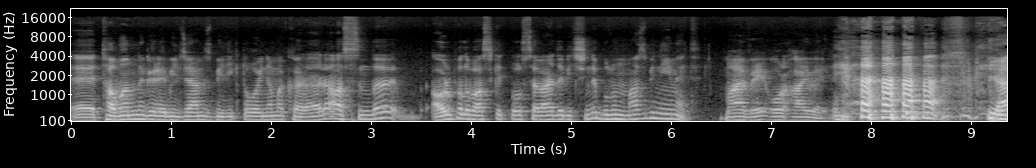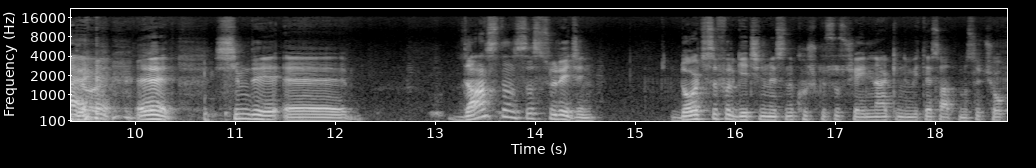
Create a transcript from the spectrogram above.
e, tavanını görebileceğimiz birlikte oynama kararı aslında Avrupalı basketbol severler için de bulunmaz bir nimet. My Way or Highway. yani, evet. Şimdi e, Dunstan'sız sürecin 4-0 geçilmesini kuşkusuz Shane Larkin'in vites atması çok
